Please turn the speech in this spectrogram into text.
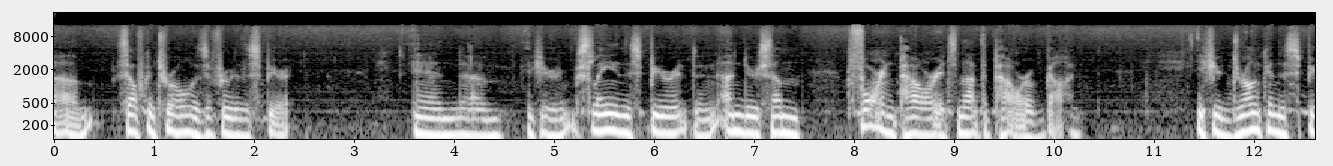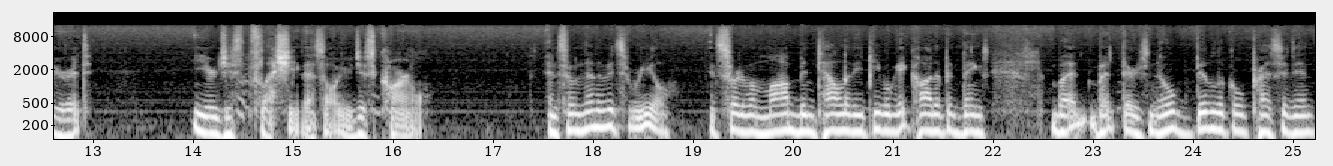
Um, self-control is a fruit of the Spirit. And um, if you're slain in the spirit and under some foreign power, it's not the power of God. If you're drunk in the spirit, you're just fleshy. That's all. You're just carnal. And so none of it's real. It's sort of a mob mentality. People get caught up in things. But, but there's no biblical precedent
